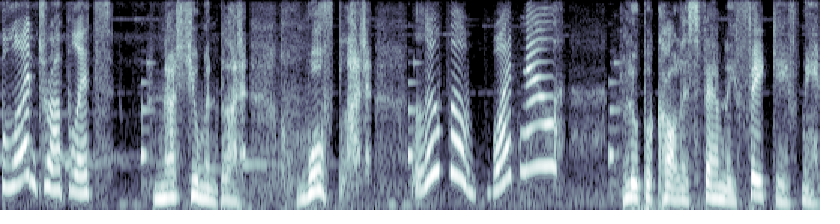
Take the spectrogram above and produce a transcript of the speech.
Blood droplets. Not human blood. Wolf blood. Lupa, what now? Lupical his family fate gave me.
